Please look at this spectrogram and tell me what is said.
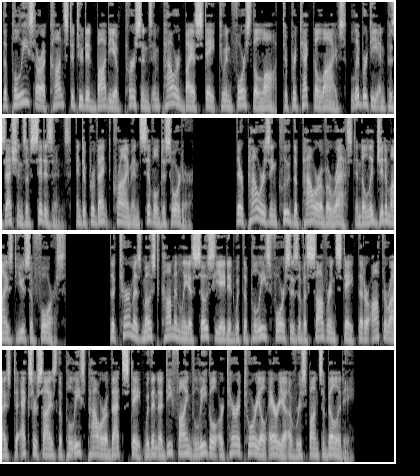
The police are a constituted body of persons empowered by a state to enforce the law, to protect the lives, liberty and possessions of citizens, and to prevent crime and civil disorder. Their powers include the power of arrest and the legitimized use of force. The term is most commonly associated with the police forces of a sovereign state that are authorized to exercise the police power of that state within a defined legal or territorial area of responsibility.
